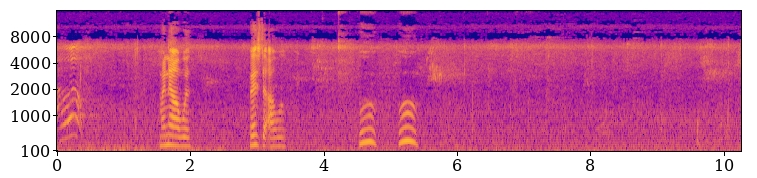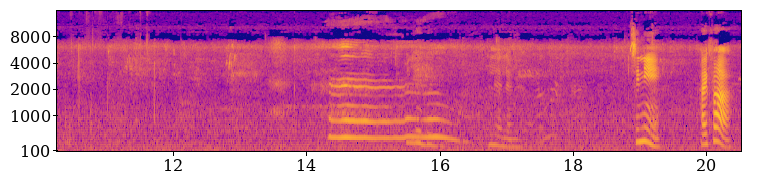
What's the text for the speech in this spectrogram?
Owl. Mana owl? Where's the owl? La, la. Sini. Haifa.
